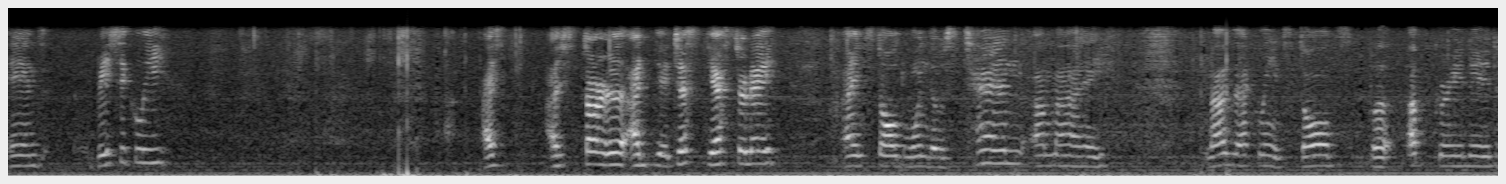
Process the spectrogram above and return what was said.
And basically, I I started I did just yesterday. I installed Windows 10 on my not exactly installed but upgraded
